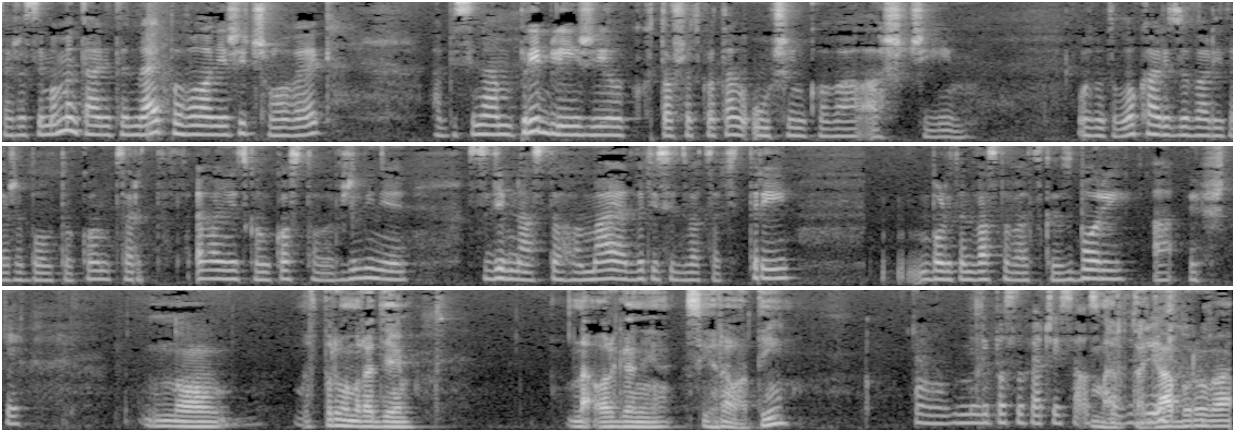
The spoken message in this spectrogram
Takže si momentálne ten najpovolanejší človek, aby si nám priblížil, kto všetko tam účinkoval a s čím. Už sme to lokalizovali, takže bol to koncert v Evangelickom kostole v Žiline 17. maja 2023. Boli tam dva spevácké zbory a ešte... No, v prvom rade na organe si hrala ty. Áno, milí posluchači sa ospravedlňujú. Marta Gáborová.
